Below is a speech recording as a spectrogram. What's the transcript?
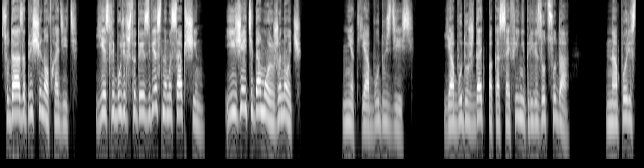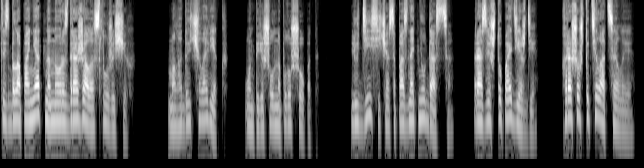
«Сюда запрещено входить. Если будет что-то известно, мы сообщим. Езжайте домой, уже ночь». «Нет, я буду здесь. Я буду ждать, пока Софи не привезут сюда. Напористость была понятна, но раздражала служащих. Молодой человек. Он перешел на полушепот. Людей сейчас опознать не удастся. Разве что по одежде. Хорошо, что тела целые.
